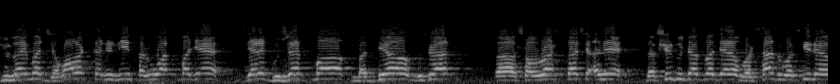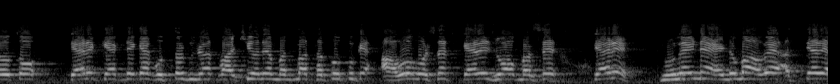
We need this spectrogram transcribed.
જુલાઈમાં જમાવટ કરી હતી, શરૂઆતમાં જે, જ્યારે ગુજરાતમાં મધ્ય ગુજરાત સૌરાષ્ટ્ર કચ્છ અને દક્ષિણ ગુજરાતમાં જ્યારે વરસાદ વરસી રહ્યો હતો ત્યારે ક્યાંક ને ક્યાંક ઉત્તર ગુજરાત વાસીઓને મનમાં થતું હતું કે આવો વરસાદ ક્યારે જોવા મળશે? ત્યારે જુલાઈના એન્ડમાં હવે અત્યારે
